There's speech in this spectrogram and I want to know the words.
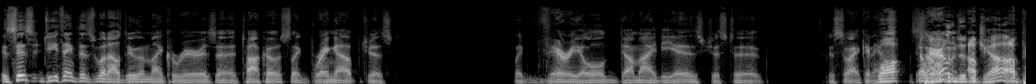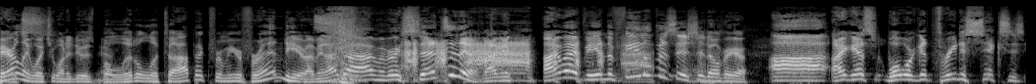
Is this? Do you think this is what I'll do in my career as a talk host? Like bring up just like very old dumb ideas, just to just so I can. Have Well, some- apparently, to the job. Apparently, That's- what you want to do is belittle the topic from your friend here. I mean, I, I'm very sensitive. I mean, I might be in the fetal position over here. Uh, I guess what we'll get three to six is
